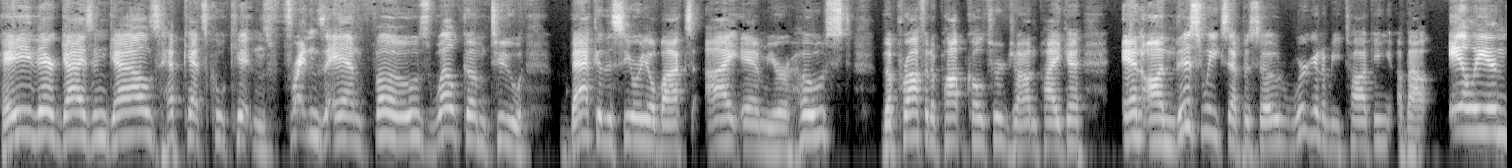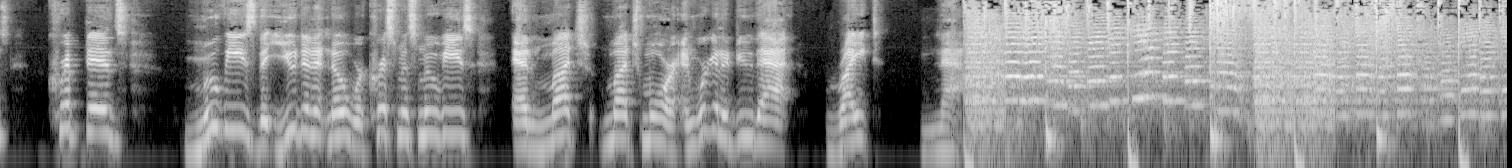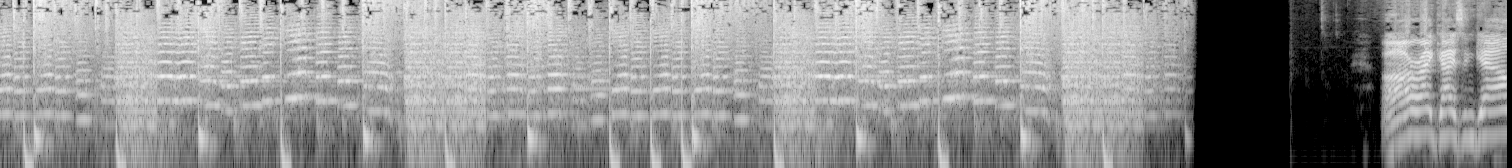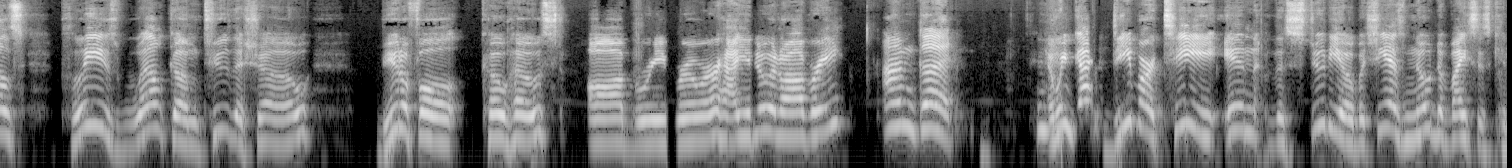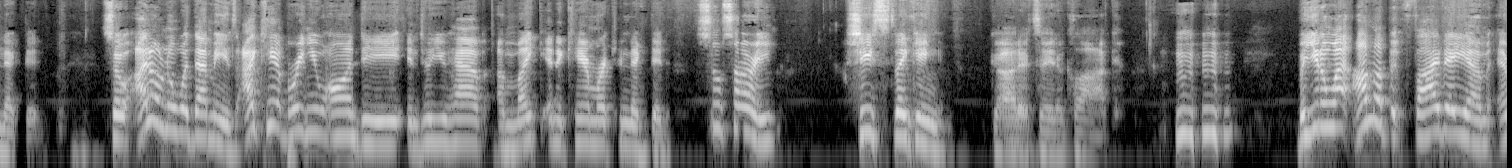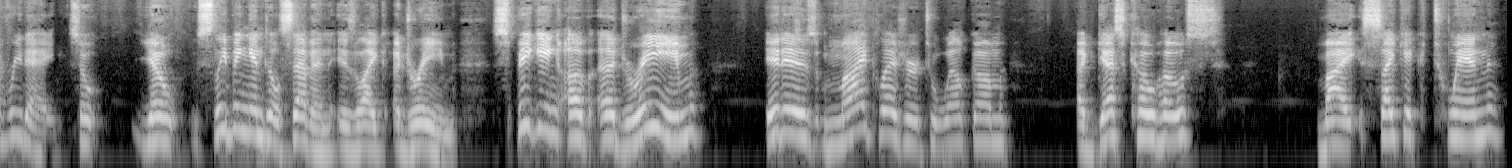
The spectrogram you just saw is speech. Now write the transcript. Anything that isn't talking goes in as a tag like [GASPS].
Hey there, guys and gals, Hepcats, cool kittens, friends and foes. Welcome to Back of the Cereal Box. I am your host, the prophet of pop culture, John Pica. And on this week's episode, we're going to be talking about aliens, cryptids, movies that you didn't know were Christmas movies, and much, much more. And we're going to do that right now. Right, guys and gals, please welcome to the show beautiful co-host Aubrey Brewer. How you doing, Aubrey? I'm good. And we've got Dee Barty in the studio, but she has no devices connected. So I don't know what that means. I can't bring you on, Dee, until you have a mic and a camera connected. So sorry. She's thinking, God, it's eight o'clock. [LAUGHS] But you know what? I'm up at 5 a.m. every day. So, you know, sleeping until 7 is like a dream. Speaking of a dream, it is my pleasure to welcome a guest co host, my psychic twin.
